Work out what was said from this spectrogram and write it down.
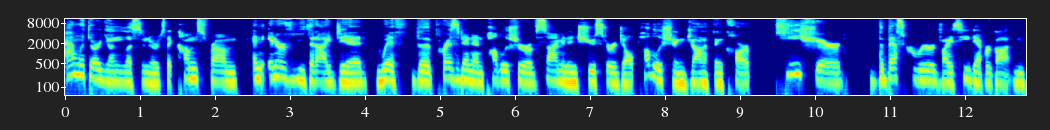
and with our young listeners that comes from an interview that I did with the president and publisher of Simon and Schuster Adult Publishing, Jonathan Karp. He shared the best career advice he'd ever gotten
